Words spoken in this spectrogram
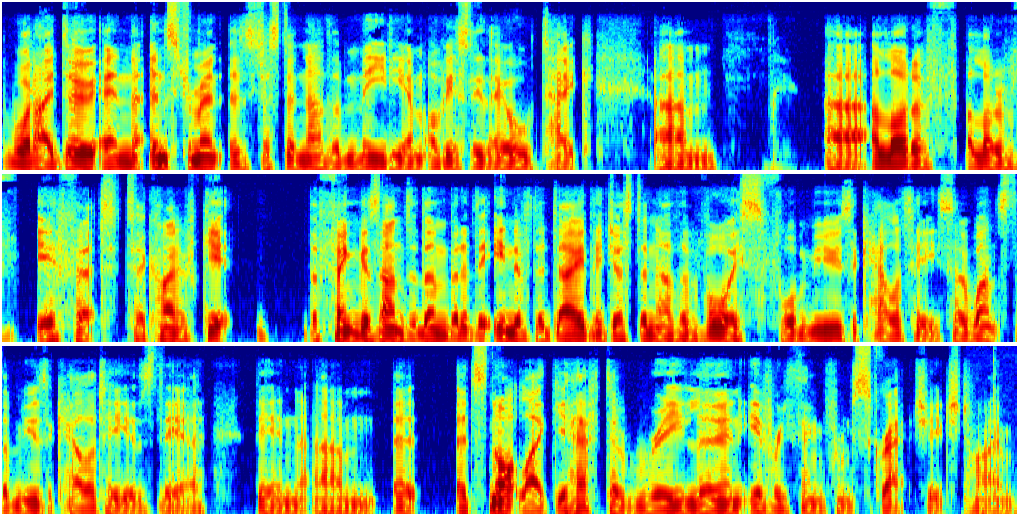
what I do, and the instrument is just another medium. Obviously, they all take um, uh, a lot of a lot of effort to kind of get the fingers under them, but at the end of the day, they're just another voice for musicality. So once the musicality is there, then um, it, it's not like you have to relearn everything from scratch each time.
